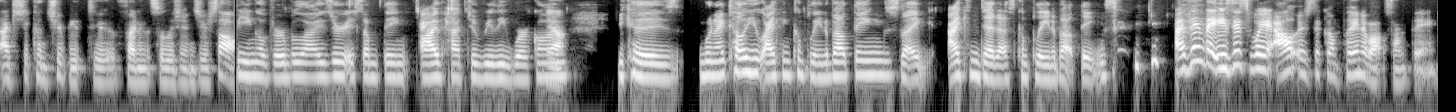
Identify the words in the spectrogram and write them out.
actually contribute to finding the solutions yourself. Being a verbalizer is something I've had to really work on. Yeah because when I tell you I can complain about things, like I can dead ass complain about things. I think the easiest way out is to complain about something.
